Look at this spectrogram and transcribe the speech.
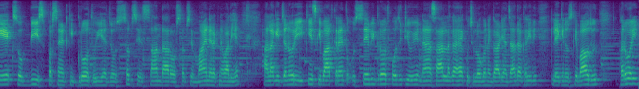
120 परसेंट की ग्रोथ हुई है, जो सबसे शानदार और सबसे मायने रखने वाली है। हालाँकि जनवरी 21 की बात करें तो उससे भी ग्रोथ पॉजिटिव हुई। नया साल लगा है, कुछ लोगों ने गाड़ियाँ ज़्यादा खरीदी, लेकिन उसके बावजूद फरवरी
